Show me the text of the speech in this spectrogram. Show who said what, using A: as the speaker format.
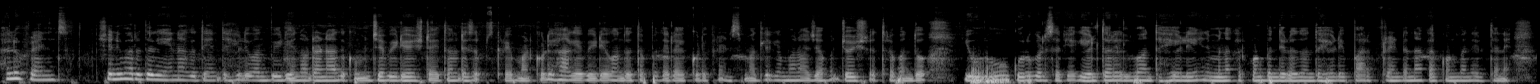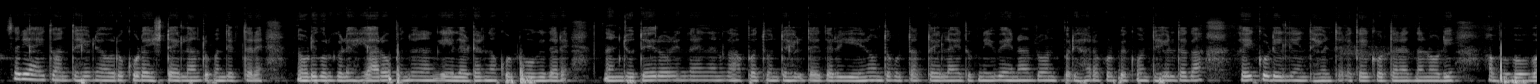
A: Hello friends ಶನಿವಾರದಲ್ಲಿ ಏನಾಗುತ್ತೆ ಅಂತ ಹೇಳಿ ಒಂದು ವೀಡಿಯೋ ನೋಡೋಣ. ಅದಕ್ಕೂ ಮುಂಚೆ ವಿಡಿಯೋ ಇಷ್ಟ ಆಯಿತು ಅಂದರೆ ಸಬ್ಸ್ಕ್ರೈಬ್ ಮಾಡಿಕೊಡಿ. ಹಾಗೆ ವೀಡಿಯೋ ಒಂದು ತಪ್ಪದೆ ಲೈಕ್ ಕೊಡಿ ಫ್ರೆಂಡ್ಸ್ ಮೊದಲಿಗೆ ಮನೋಜ ಜೋಶ್ರ ಹತ್ರ ಬಂದು, ಇವರು ಗುರುಗಳು ಸರಿಯಾಗಿ ಹೇಳ್ತಾರೆ ಇಲ್ವೋ? ಅಂತ ಹೇಳಿ, ನಿಮ್ಮನ್ನು ಕರ್ಕೊಂಡು ಬಂದಿರೋದು ಅಂತ ಹೇಳಿ ಪಾರ್ಕ್ ಫ್ರೆಂಡನ್ನು ಕರ್ಕೊಂಡು ಬಂದಿರ್ತಾನೆ. ಸರಿ ಆಯಿತು ಅಂತ ಹೇಳಿ ಅವರು ಕೂಡ ಇಷ್ಟ ಇಲ್ಲ ಅಂದರೂ ಬಂದಿರ್ತಾರೆ. ನೋಡಿ ಗುರುಗಳೇ, ಯಾರೋ ಬಂದು ನನಗೆ ಈ ಲೆಟರ್ನ ಕೊಟ್ಟು ಹೋಗಿದ್ದಾರೆ. ನನ್ನ ಜೊತೆ ಇರೋರಿಂದ ನನಗೆ ಆಪತ್ತು ಅಂತ ಹೇಳ್ತಾ ಇದ್ದಾರೆ. ಏನು ಅಂತ ಗೊತ್ತಾಗ್ತಾ ಇಲ್ಲ. ಇದಕ್ಕೆ ನೀವೇ ಏನಾದರೂ ಒಂದು ಪರಿಹಾರ ಕೊಡಬೇಕು ಅಂತ ಹೇಳಿದಾಗ, ಕೈ ಕೊಡಿಲಿ ಅಂತ ಹೇಳ್ತಾರೆ. ಕೈ ಕೊಡ್ತಾರೆ. ಅದನ್ನ ನೋಡಿ, ಅಬ್ಬಬ್ಬಬ್ಬ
